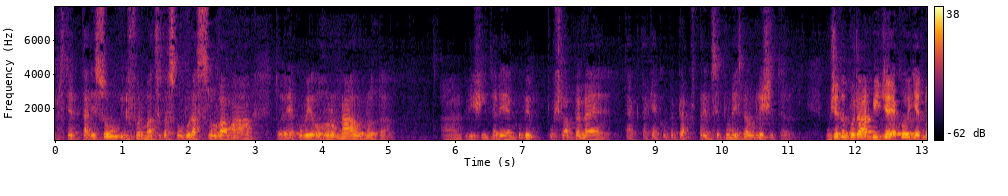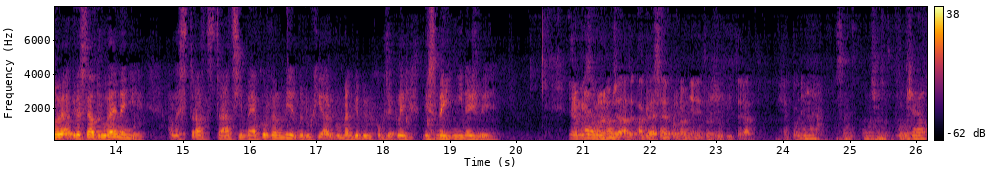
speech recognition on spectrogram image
Prostě tady jsou informace, ta svoboda slova má, to je jakoby ohromná hodnota. A když ji tady jakoby pošlapeme, tak, tak, jako, tak v principu nejsme odlišitelní. Může to pořád být, že jako jedno je agrese a druhé není, ale ztrácíme jako velmi jednoduchý argument, kdybychom řekli, my jsme jiní než vy. Jenom bych tomu dodal, že agrese je podle mě i to druhý teda. Budeme muset končit, bohužel.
